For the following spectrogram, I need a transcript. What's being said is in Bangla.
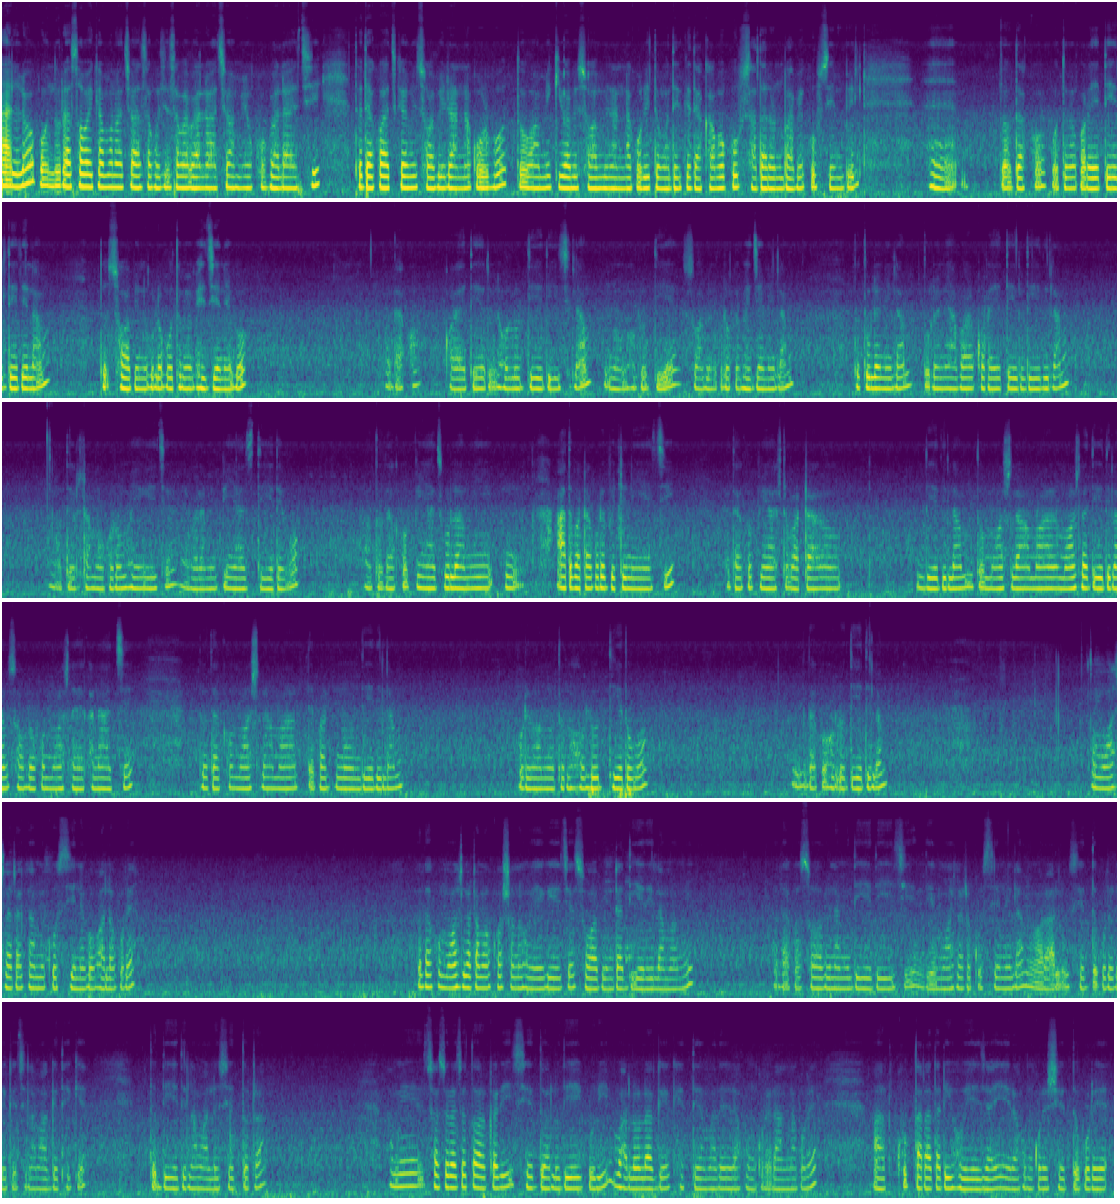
হ্যালো বন্ধুরা, সবাই কেমন আছো? আশা করছি সবাই ভালো আছো, আমিও খুব ভালো আছি। তো দেখো, আজকে আমি সয়াবিন রান্না করব। তো আমি কীভাবে সয়াবিন রান্না করি তোমাদেরকে দেখাবো খুব সাধারণভাবে, খুব সিম্পল। হ্যাঁ তো দেখো, প্রথমে কড়াইয়ে তেল দিয়ে দিলাম। তো সয়াবিনগুলো প্রথমে ভেজে নেব। তো দেখো কড়াই তেল, হলুদ দিয়ে দিয়েছিলাম, নুন, হলুদ দিয়ে সয়াবিনগুলোকে ভেজে নিলাম। তো তুলে নিলাম, তুলে নিয়ে আবার কড়াইয়ে তেল দিয়ে দিলাম। তেলটা আমার গরম হয়ে গিয়েছে। এবার আমি পেঁয়াজ দিয়ে দেব। তো দেখো, পেঁয়াজগুলো আমি আধ বাটা করে বেটে নিয়েছি। দেখো, পেঁয়াজটা বাটা দিয়ে দিলাম। তো মশলা আমার, মশলা দিয়ে দিলাম, সব রকম মশলা এখানে আছে। তো দেখো, মশলা আমার, এবার নুন দিয়ে দিলাম। পরিমাণ মতন হলুদ দিয়ে দেবো। দেখো, হলুদ দিয়ে দিলাম। তো মশলাটাকে আমি কষিয়ে নেব ভালো করে। দেখো মশলাটা আমার কষানো হয়ে গিয়েছে, সোয়াবিনটা দিয়ে দিলাম আমি। দেখো সোয়াবিন আমি দিয়ে দিয়েছি, দিয়ে মশলাটা কষিয়ে নিলাম, এবার আলু সেদ্ধ করে রেখেছিলাম আগে থেকে। তো দিয়ে দিলাম আলু সেদ্ধটা। আমি সচরাচর তরকারি সেদ্ধ আলু দিয়েই করি, ভালো লাগে খেতে আমাদের এরকম করে রান্না করে। আর খুব তাড়াতাড়ি হয়ে যায় এরকম করে সেদ্ধ করে।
